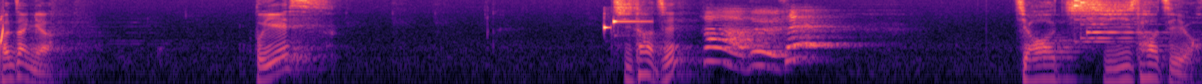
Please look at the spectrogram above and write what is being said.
관장약. vs 지사제? 하나, 둘, 셋. 야 지사제요.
